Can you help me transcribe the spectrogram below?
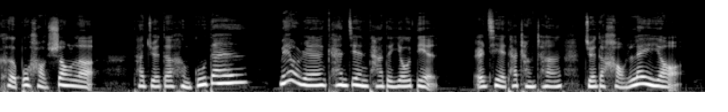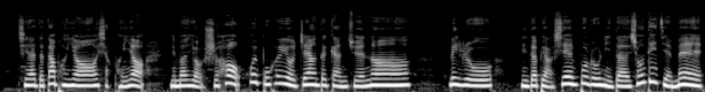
可不好受了，他觉得很孤单。没有人看见他的优点，而且他常常觉得好累哟。亲爱的大朋友、小朋友，你们有时候会不会有这样的感觉呢？例如，你的表现不如你的兄弟姐妹，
